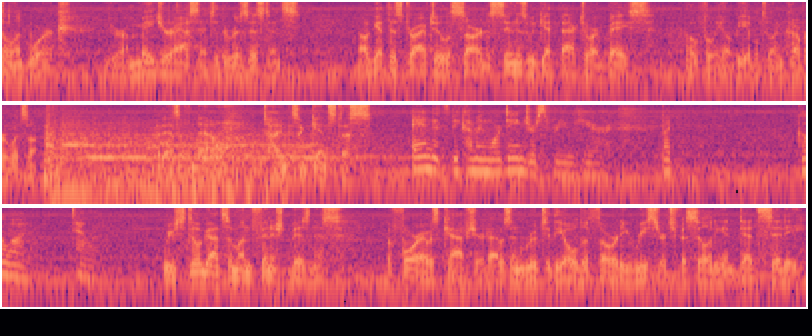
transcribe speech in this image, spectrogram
Excellent work. You're a major asset to the Resistance. I'll get this drive to Lassard as soon as we get back to our base. Hopefully he'll be able to uncover what's on... But as of now, time is against us. And it's becoming more dangerous for you here. But... Go on. Tell him. We've still got some unfinished business. Before I was captured, I was en route to the old Authority research facility in Dead City.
